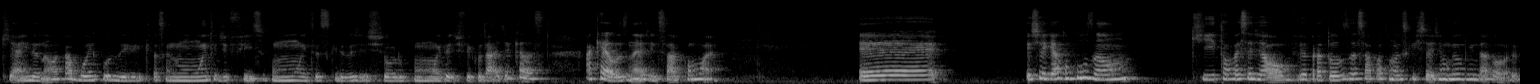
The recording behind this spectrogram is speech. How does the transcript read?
que ainda não acabou, inclusive, que está sendo muito difícil, com muitas crises de choro, com muita dificuldade, aquelas, aquelas, né? A gente sabe como é. é eu cheguei à conclusão que talvez seja óbvia para todos os sapatões que estejam me ouvindo agora.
